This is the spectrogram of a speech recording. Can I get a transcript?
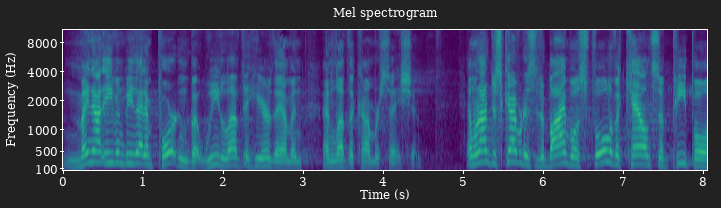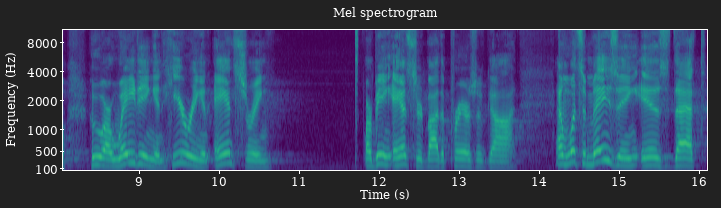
may not even be that important, but we love to hear them and, and love the conversation. And what I've discovered is that the Bible is full of accounts of people who are waiting and hearing and answering or being answered by the prayers of God. And what's amazing is that,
